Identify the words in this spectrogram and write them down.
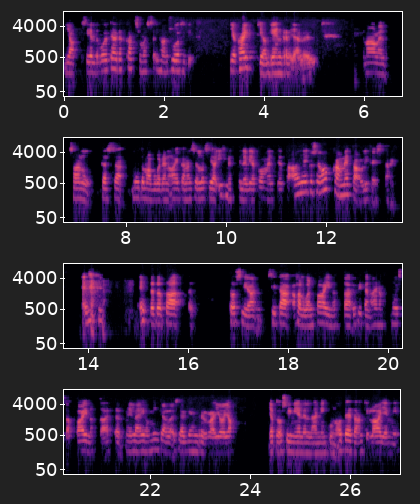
ja sieltä voi käydä katsomassa ihan suosikit. Ja kaikkia genrejä löytyy. Mä olen saanut tässä muutaman vuoden aikana sellaisia ihmetteleviä kommentteja, että ai eikö se olekaan metallifestari. että tota, tosiaan sitä haluan painottaa, yritän aina muistaa painottaa, että meillä ei ole minkäänlaisia genrerajoja ja tosi mielellään niin kuin otetaankin laajemmin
